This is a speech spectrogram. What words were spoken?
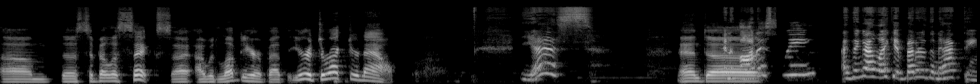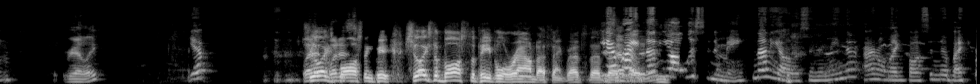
um the Sabilla six I, I would love to hear about that you're a director now Yes. and uh And honestly, I think I like it better than acting. really Yep. She What- likes what is- bossing people. She likes to boss the people around. I think that's that's. Yeah, that right. it None of y'all listen to me. None of y'all listen to me. No, I don't like bossing nobody.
